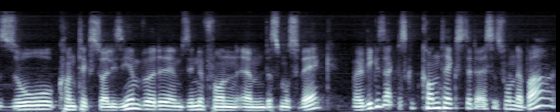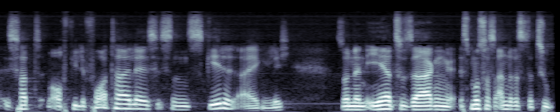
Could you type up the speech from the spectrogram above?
so kontextualisieren würde im Sinne von, ähm, das muss weg. Weil, wie gesagt, es gibt Kontexte, da ist es wunderbar. Es hat auch viele Vorteile, es ist ein Skill eigentlich. Sondern eher zu sagen, es muss was anderes dazu.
